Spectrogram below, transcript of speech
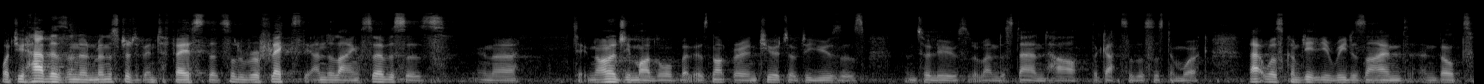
what you have is an administrative interface that sort of reflects the underlying services in a technology model, but is not very intuitive to users until you sort of understand how the guts of the system work. That was completely redesigned and built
